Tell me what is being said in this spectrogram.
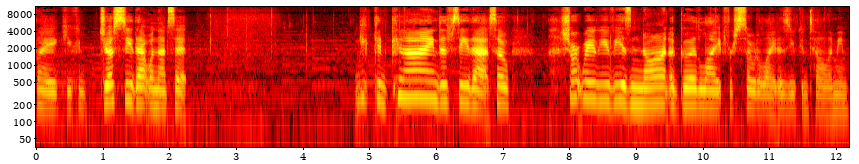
Like you can just see that one, that's it. You can kind of see that. So shortwave UV is not a good light for sodalite, as you can tell. I mean,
